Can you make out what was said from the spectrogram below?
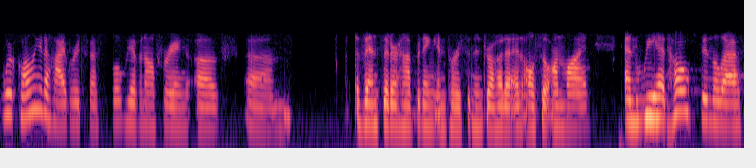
we're calling it a hybrid festival. We have an offering of um, events that are happening in person in Drogheda and also online. And we had hoped in the last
